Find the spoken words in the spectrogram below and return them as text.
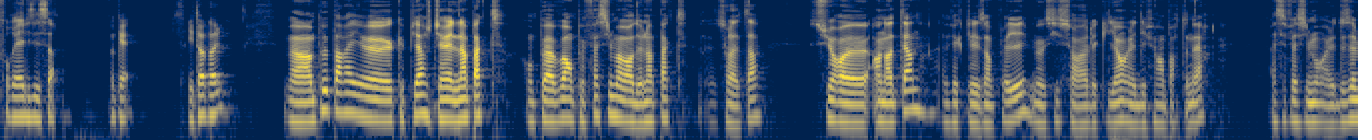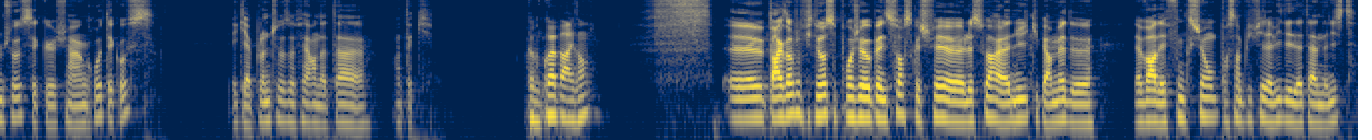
pour réaliser ça. Ok. Et toi, Paul? Bah, un peu pareil euh, que Pierre, je dirais l'impact qu'on peut avoir. On peut facilement avoir de l'impact euh, sur la data, sur, euh, en interne avec les employés, mais aussi sur les clients et les différents partenaires, assez facilement. Et la deuxième chose, c'est que je suis un gros techos et qu'il y a plein de choses à faire en data en tech. Comme quoi, par exemple? Par exemple, finalement, ce projet open source que je fais le soir et la nuit qui permet d'avoir des fonctions pour simplifier la vie des data analystes,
